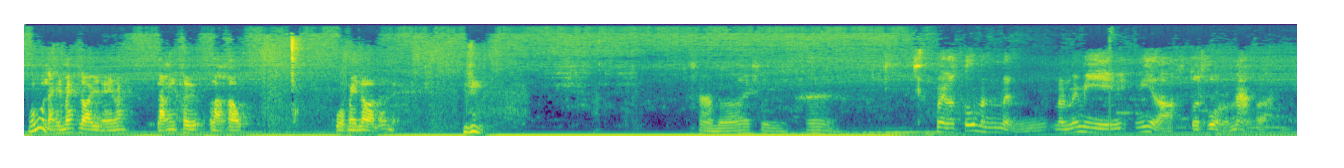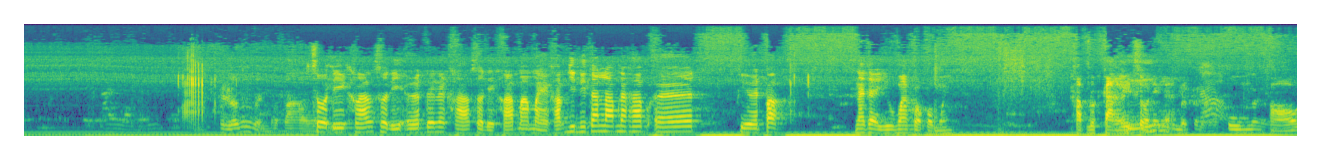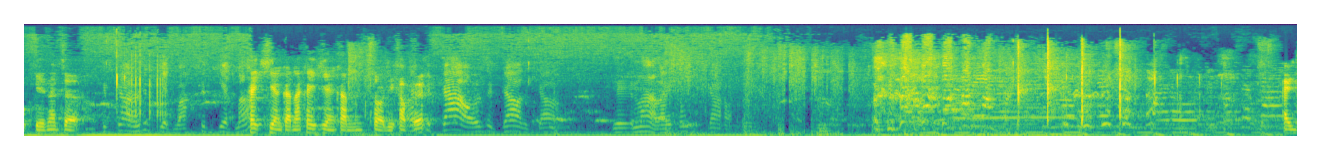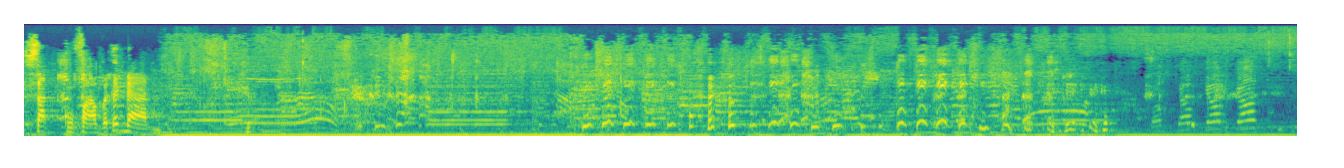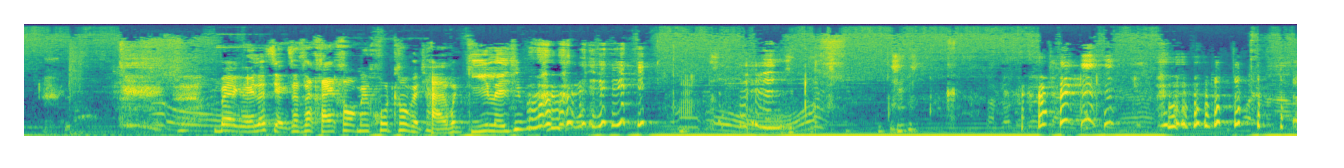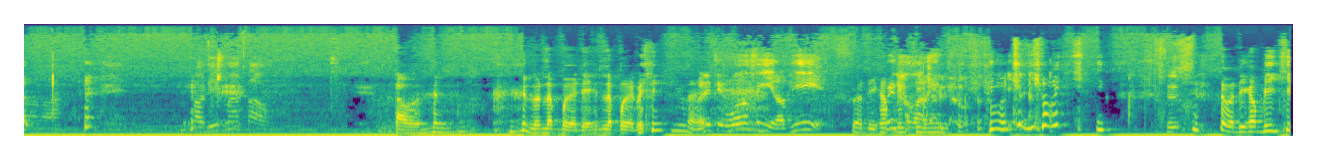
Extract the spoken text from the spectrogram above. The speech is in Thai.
นู่นน่ะเห็นไหมรอยอยู่ไหนมั้ยหลังเธอหลังเขากลัวไม่รอดแล้วเนี่ยสามร้อยสี่ห้าเมื่อรถตู้มันเหมือน มันไม่มีนี่เหรอ ตัวถ่วงน้ำหนักเหรอ เป็นรถมันเหมือนเบาๆสวัสดีครับ สวัสดีเอิร์ธด้วยนะครับ สวัสดีครับ มาใหม่ครับ ยินดีต้อนรับนะครับ เอิร์ธพี่เอิร์ธป่ะ น่าจะอายุมากกว่าผมมั้งขับรถกลางเลยโซนหนึ่งอะเหมือนภูมิอะอ๋อโอเค น่าจะสิบเก้าหรือสิบเจ็ดวะสิบเจ็ดมั้งใกล้เคียงกันนะใกล้เคียงกัน สวัสดีครับ เอิร์ธสิบเก้าสิบเก้าสิบเก้าเรียนมหาลัยต้องสิบเก้าไอสัตว์กูฟาร์มมาตั้งนาน จบจบจบแม่งเอ้ยแล้วเสียงซันสไครเข้าไม่โคตรเข้ากับฉากเมื่อกี้เลยใช่ไหมโอ้โหขับรถไปเดินใจเต่าดิฟมาเต่า เต่ารถระเบิดเดระเบิดไปเฮ้ยฟิวเวอร์สี่แล้วพี่ สวัสดีครับไม่บิ๊กทำคิอะไรงสวัสดีครับบิ๊กคิงสวัสดีครับบิ๊กคิง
